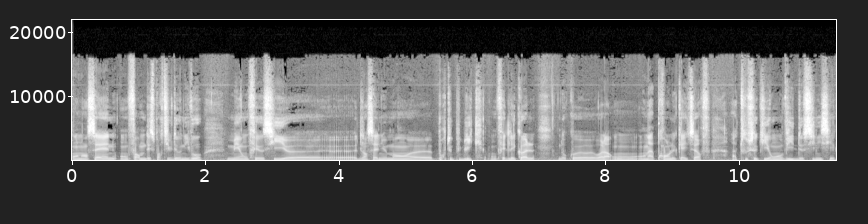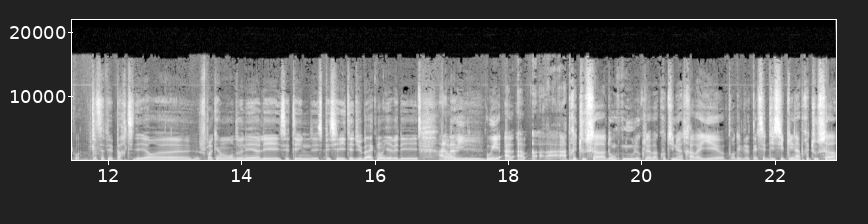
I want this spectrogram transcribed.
on, enseigne, on forme des sportifs de haut niveau, mais on fait aussi de l'enseignement pour tout public, on fait de l'école, donc voilà, on, apprend le kitesurf à tous ceux qui ont envie de s'initier. Ça fait partie d'ailleurs, je crois qu'à un moment donné, c'était une des spécialités du bac, non? Il y avait des. Alors oui, oui. après tout ça, donc nous, le club a continué à travailler euh, pour développer cette discipline. Après tout ça,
